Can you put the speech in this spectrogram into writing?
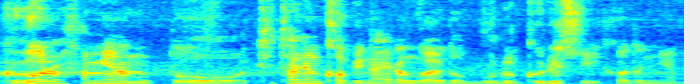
그걸 하면 또 티타늄 컵이나 이런 거에도 물을 끓일 수 있거든요.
